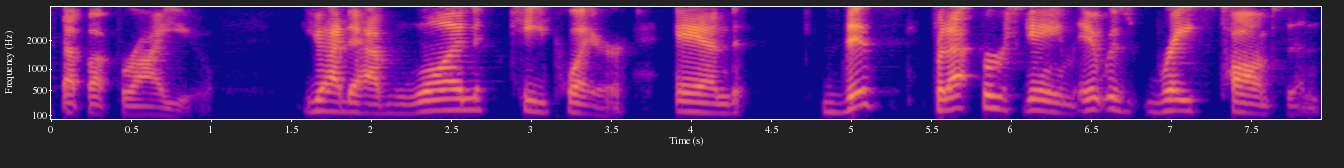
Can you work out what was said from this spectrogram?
step up for IU. You had to have one key player. And this, for that first game, it was Race Thompson.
